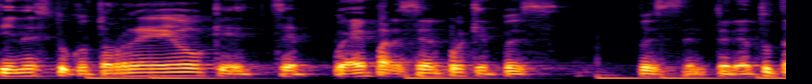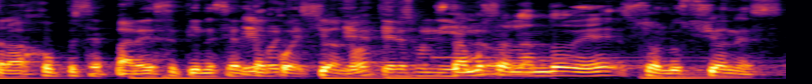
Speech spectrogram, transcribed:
tienes tu cotorreo que se puede parecer porque pues pues en teoría tu trabajo pues se parece, tiene cierta porque cohesión, ¿no? Estamos hablando de soluciones,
